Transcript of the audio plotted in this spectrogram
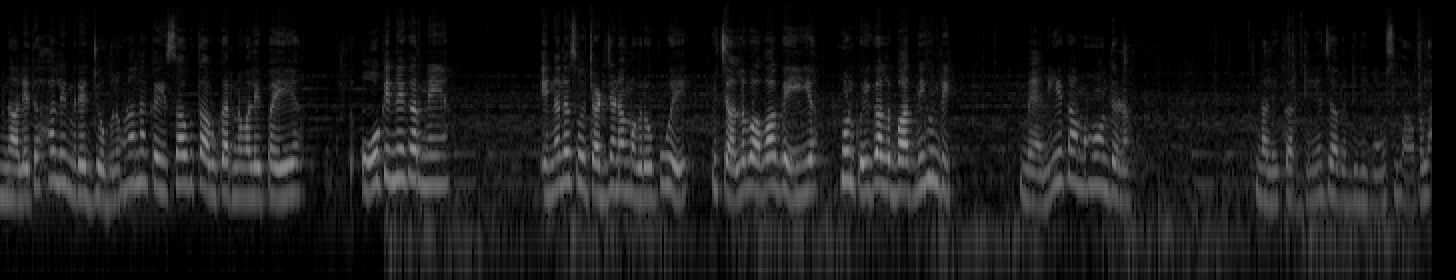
ਨਾਲੇ ਤਾਂ ਹਾਲੇ ਮੇਰੇ ਜੋਬਨ ਹੋਣਾ ਨਾ ਕਈ ਹਿਸਾਬ ਕਿਤਾਬ ਕਰਨ ਵਾਲੇ ਪਏ ਆ ਤੇ ਉਹ ਕਿੰਨੇ ਕਰਨੇ ਆ? ਇਹਨਾਂ ਨੇ ਸੋ ਚੜ ਜਾਣਾ ਮਗਰੋਂ ਭੂਏ ਵੀ ਚੱਲ ਵਾਵਾ ਗਈ ਆ, ਹੁਣ ਕੋਈ ਗੱਲਬਾਤ ਨਹੀਂ ਹੁੰਦੀ। ਮੈਂ ਨਹੀਂ ਇਹ ਕੰਮ ਹੋਣ ਦੇਣਾ। ਨਾਲੇ ਕਰਦੀ ਆ ਜਾ ਦੀ ਦੀਦੀ ਨਾਲ ਵੀ ਸਲਾਹ ਭਲਾ।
